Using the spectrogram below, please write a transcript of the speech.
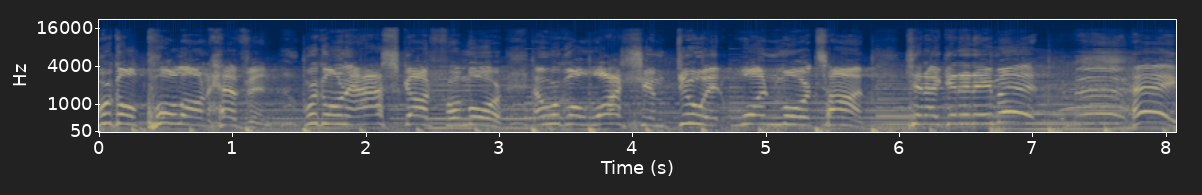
we're going to pull on heaven. We're going to ask God for more, and we're going to watch Him do it one more time. Can I get an amen? Hey,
